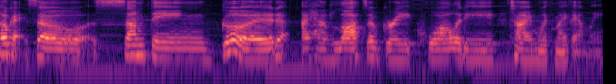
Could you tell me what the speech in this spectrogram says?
Okay, so something good. I had lots of great quality time with my family.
